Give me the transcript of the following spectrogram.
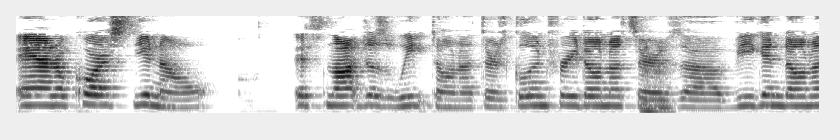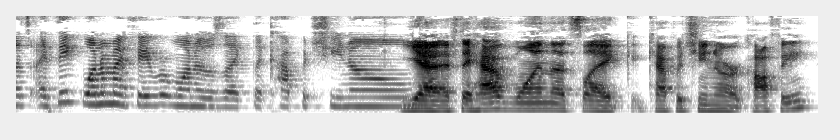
And of course, you know, it's not just wheat donut. There's gluten free donuts. Mm-hmm. There's uh, vegan donuts. I think one of my favorite one was like the cappuccino. Yeah, if they have one that's like cappuccino or coffee,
